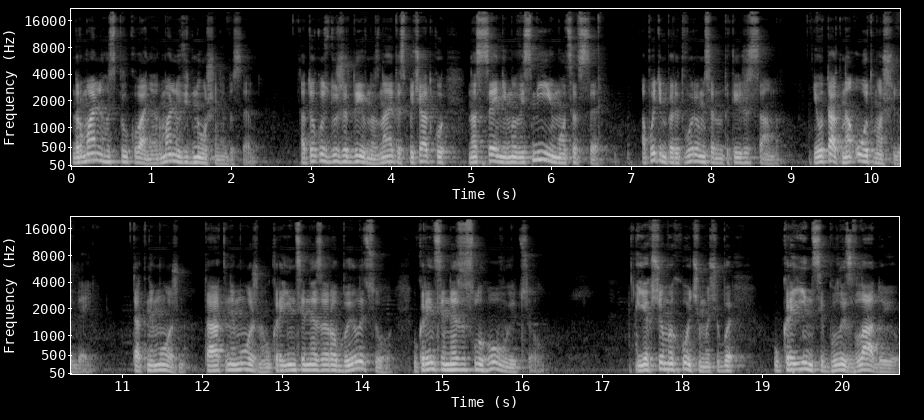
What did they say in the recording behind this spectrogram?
нормального спілкування, нормального відношення до себе. А то якось дуже дивно, знаєте, спочатку на сцені ми висміюємо це все, а потім перетворюємося на таких же самих. І отак на отмаш людей. Так не можна. Так не можна. Українці не заробили цього, українці не заслуговують цього. І якщо ми хочемо, щоб українці були з владою,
